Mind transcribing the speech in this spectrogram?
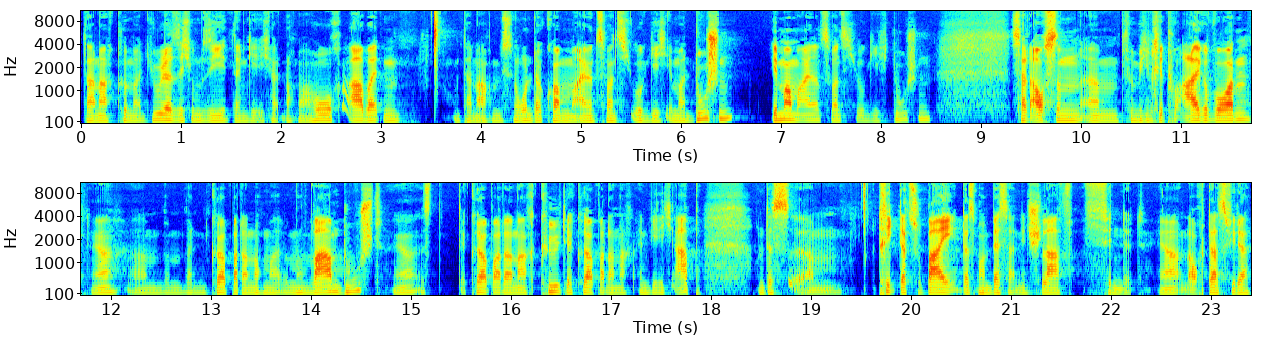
Danach kümmert Julia sich um sie, dann gehe ich halt nochmal hoch, arbeiten und danach ein bisschen runterkommen. Um 21 Uhr gehe ich immer duschen. Immer um 21 Uhr gehe ich duschen. Ist halt auch so ein, ähm, für mich ein Ritual geworden, ja, ähm, wenn, wenn der Körper dann nochmal, wenn man warm duscht, ja, ist der Körper danach, kühlt der Körper danach ein wenig ab und das ähm, trägt dazu bei, dass man besser in den Schlaf findet. Ja, und auch das wieder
